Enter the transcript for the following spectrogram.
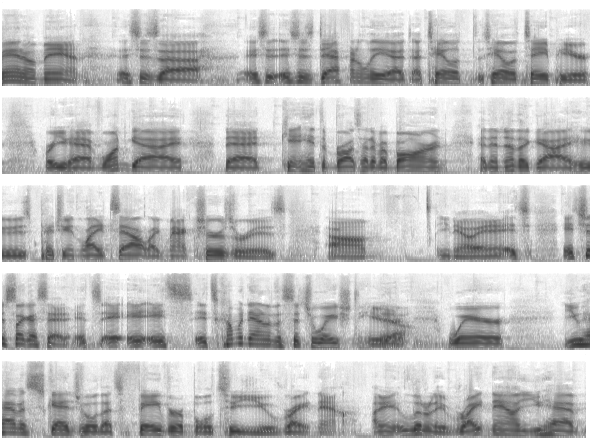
Man, oh man, this is uh, this is, this is definitely a, a tale of, tale of tape here, where you have one guy that can't hit the broadside of a barn, and another guy who's pitching lights out like Max Scherzer is. Um, you know, and it's it's just like I said, it's it, it's it's coming down to the situation here Yeah. where you have a schedule that's favorable to you right now. I mean, literally, right now you have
